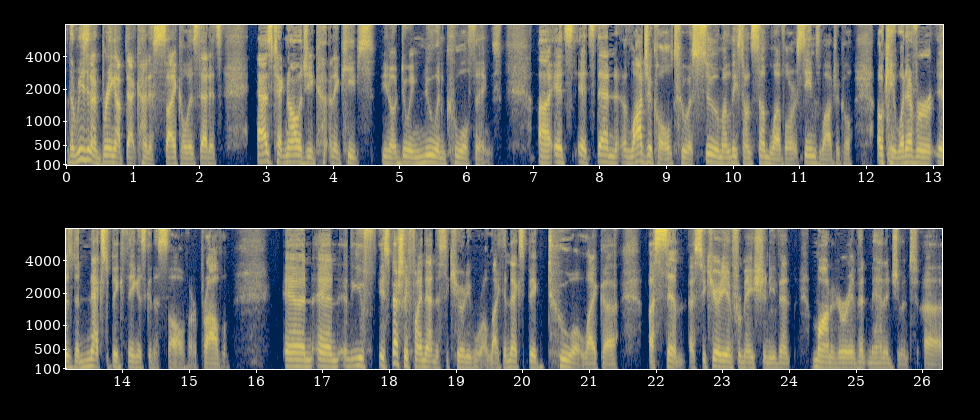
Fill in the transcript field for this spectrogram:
The reason i bring up that kind of cycle is that it's as technology kind of keeps you know doing new and cool things uh, it's it's then logical to assume at least on some level or it seems logical okay whatever is the next big thing is going to solve our problem and and you especially find that in the security world like the next big tool like a, a SIEM a security information event monitor event management uh,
